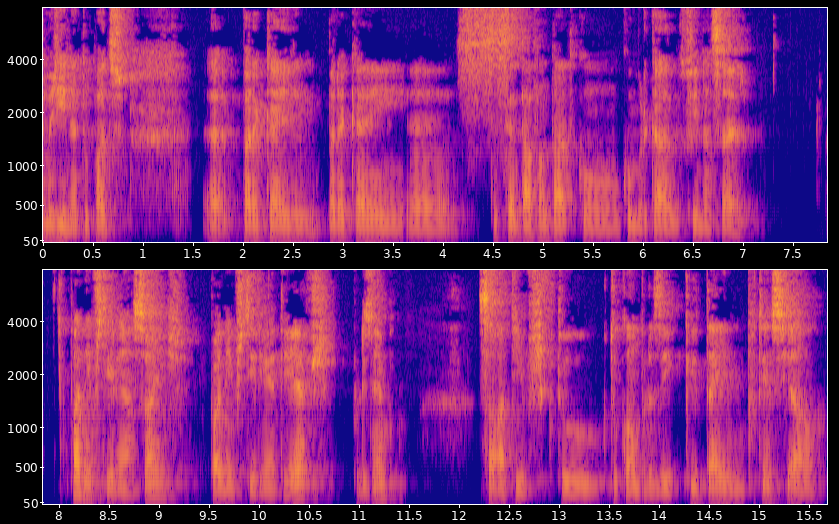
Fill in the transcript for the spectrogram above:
Imagina, tu podes eh, para quem, para quem uh, se sente à vontade com, com o mercado financeiro, pode investir em ações, pode investir em ETFs, por exemplo. São ativos que tu, que tu compras e que têm um potencial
